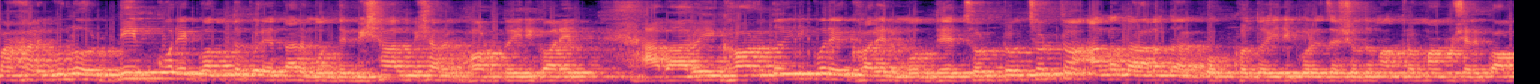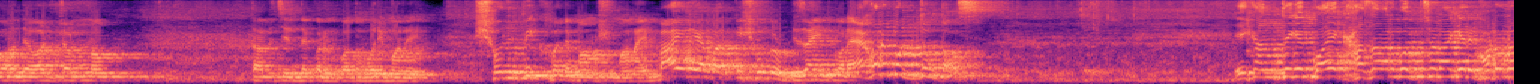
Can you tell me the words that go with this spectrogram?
পাহাড়গুলো ডিপ করে গর্ত করে তার মধ্যে বিশাল বিশাল ঘর তৈরি করে। আবার ওই ঘর তৈরি করে ঘরের মধ্যে ছোট্ট ছোট্ট আলাদা আলাদা কক্ষ তৈরি করেছে শুধুমাত্র মানুষের কবর দেওয়ার জন্য। তাহলে চিন্তা করেন কত পরিমাণে শৈল্পিক হলে মানুষ মানায়। বাইরে আবার কি সুন্দর ডিজাইন করে। এখনও পর্যন্ত আছে। এখান থেকে কয়েক হাজার বছর আগের ঘটনা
